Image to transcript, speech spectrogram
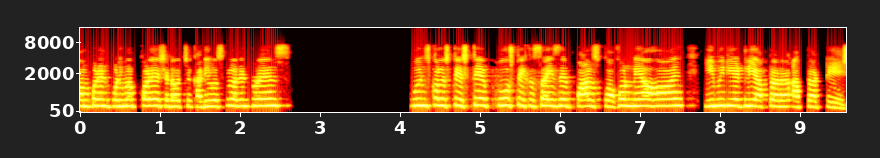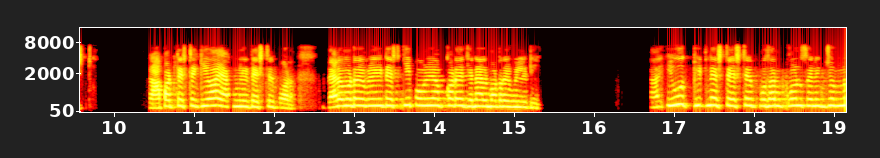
component পরিমাপ করে সেটা হচ্ছে কার্ডিওভাস্কুলার ইন্টুরেন্স কুইন্স কলেজ টেস্টে পোস্ট এক্সারসাইজের পালস কখন নেওয়া হয় ইমিডিয়েটলি আফটার আফটার টেস্ট আপার টেস্টে কি হয় এক মিনিট টেস্টের পর ব্যারোমোটর এবিলিটি টেস্ট কি পরিমাপ করে general motor ability youth fitness টেস্টের প্রধান কোন শ্রেণীর জন্য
